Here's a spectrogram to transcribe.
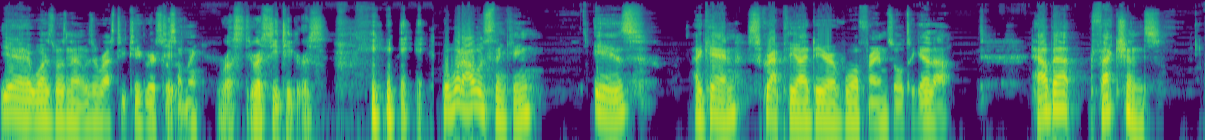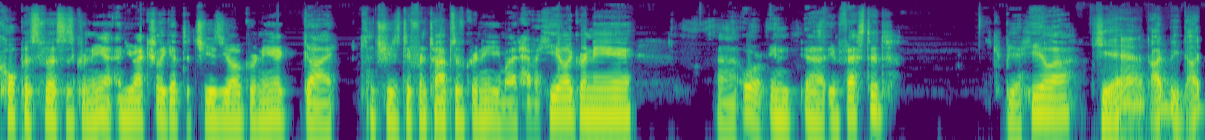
Yeah, it was, wasn't it? It was a Rusty Tigris or something. Rusty, Rusty Tigris. But what I was thinking is, again, scrap the idea of Warframes altogether. How about factions? Corpus versus Grineer, and you actually get to choose your Grineer guy. You can choose different types of Grineer. You might have a healer Grineer, uh, or in, uh, infested. You could be a healer. Yeah, I'd be. I'd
